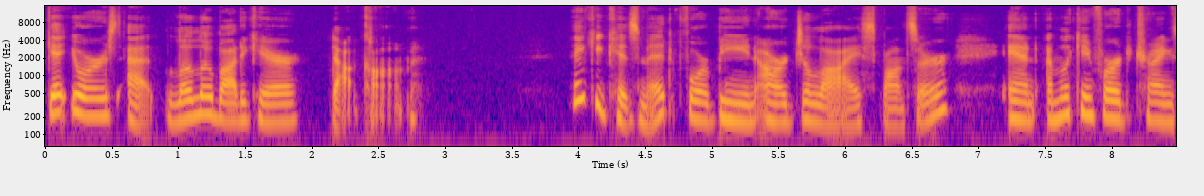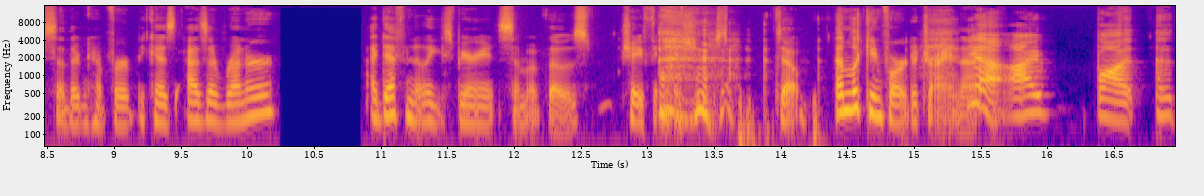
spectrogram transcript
Get yours at lolobodycare.com. Thank you, Kismet, for being our July sponsor. And I'm looking forward to trying Southern Comfort because as a runner, I definitely experienced some of those chafing issues. so I'm looking forward to trying that. Yeah, I bought a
